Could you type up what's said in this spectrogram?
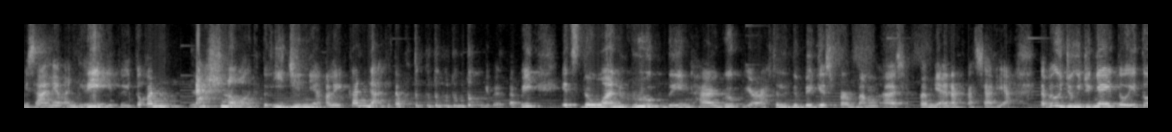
misalnya Mandiri gitu itu kan national gitu izinnya. Kalau ikan nggak kita putuk putuk gitu tapi it's the one group the entire group you're actually the biggest for bank uh, pembiayaan rakyat syariah. Tapi ujung-ujungnya itu itu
